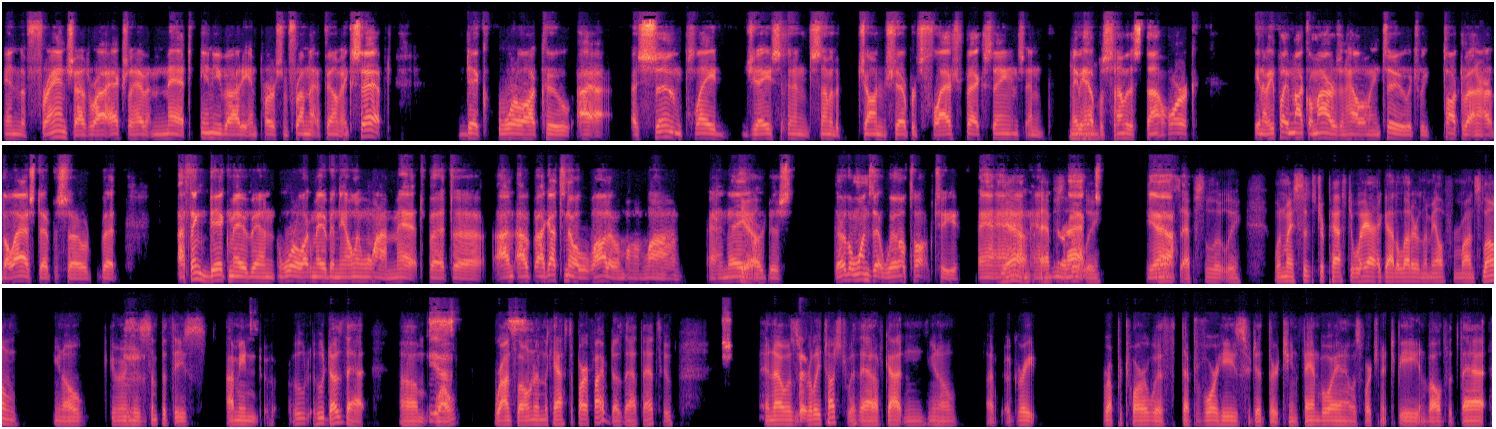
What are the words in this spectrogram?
in the franchise where I actually haven't met anybody in person from that film except Dick Warlock, who I assume played Jason in some of the John Shepherd's flashback scenes and maybe Mhm. helped with some of the stunt work. You know, he played Michael Myers in Halloween too, which we talked about in our, the last episode. But I think Dick may have been Warlock may have been the only one I met. But uh, I, I I got to know a lot of them online, and they Yeah. are just they're the ones that will talk to you and Yeah, and, and interact. absolutely. Yeah, Yes, absolutely. When my sister passed away, I got a letter in the mail from Ron Sloan, you know, giving Mm-hmm. his sympathies. I mean, who who does that? Um, Yeah. well, Ron Sloan and the cast of Part Five does that. That's who. And I was really touched with that. I've gotten, you know, a, a great repertoire with Deborah Voorhees, who did 13 Fanboy, and I was fortunate to be involved with that.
